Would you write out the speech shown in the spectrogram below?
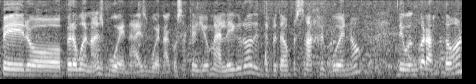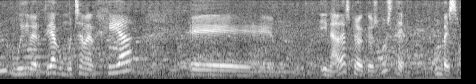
Pero, pero bueno, es buena, es buena, cosa que yo me alegro de interpretar un personaje bueno, de buen corazón, muy divertida, con mucha energía. Eh, y nada, espero que os guste. Un beso.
